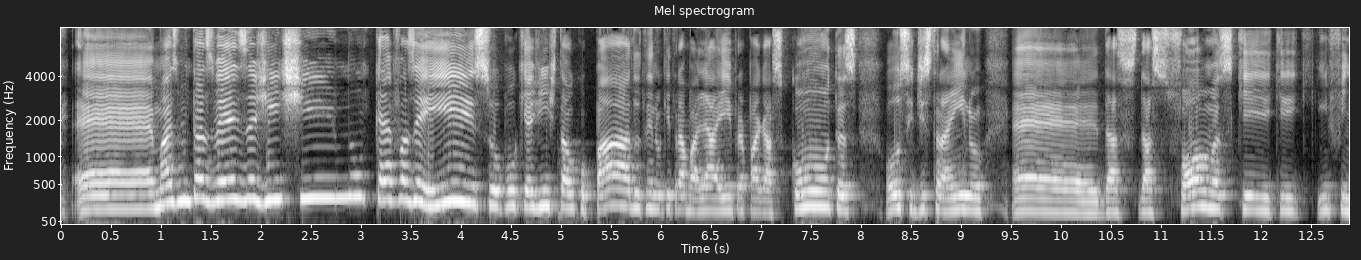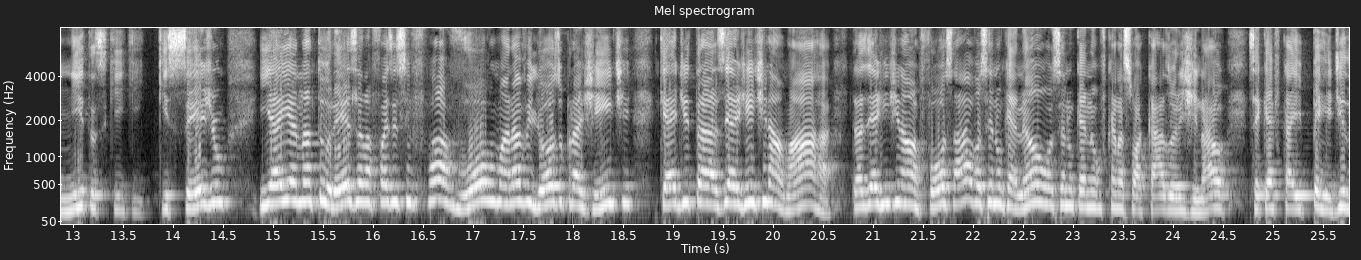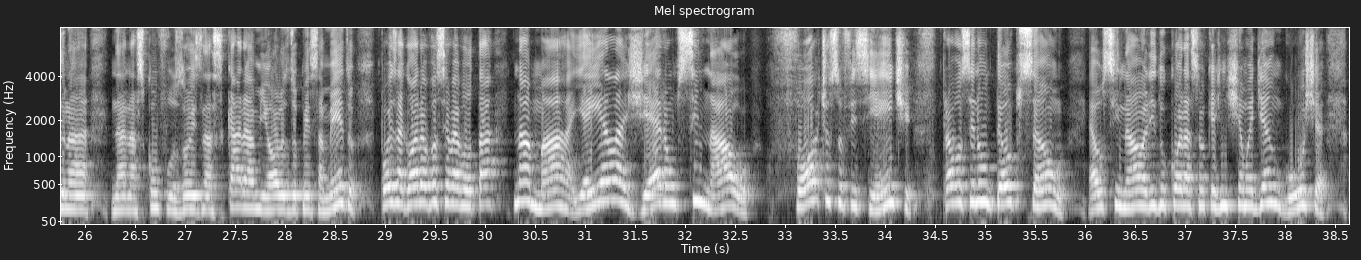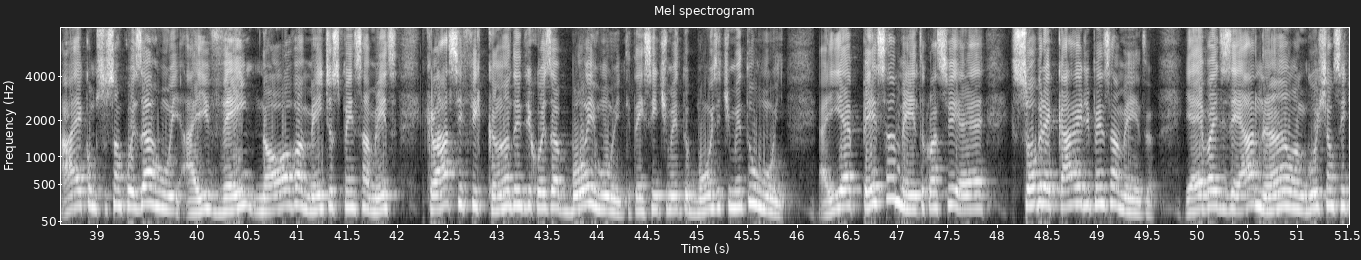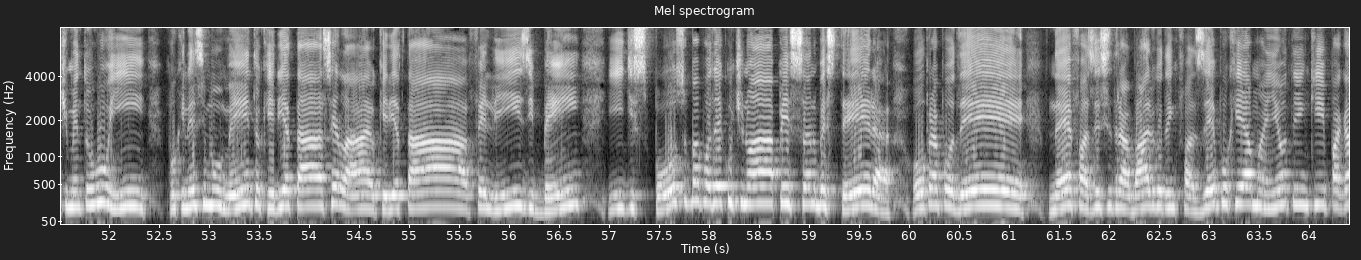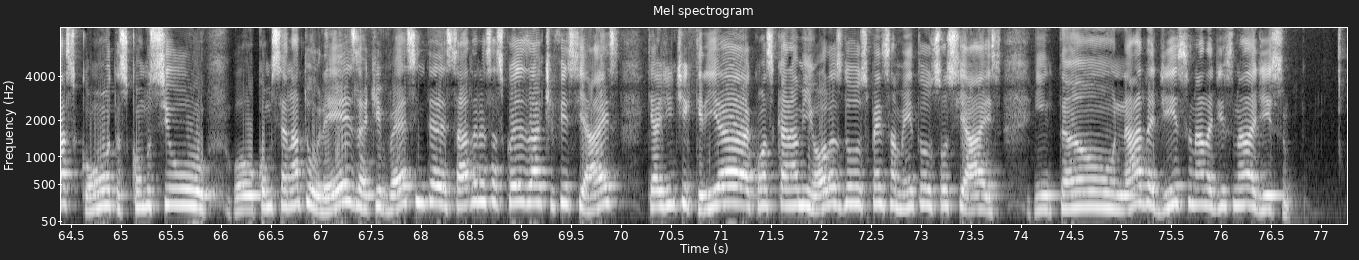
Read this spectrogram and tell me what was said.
É, mas muitas vezes a gente não quer fazer isso porque a gente está ocupado, tendo que trabalhar aí para pagar as contas ou se distraindo é, das, das formas que, que infinitas que, que, que, sejam. E aí a natureza ela faz esse favor maravilhoso para a gente, que é de trazer a gente na marra, trazer a gente na força. Ah, você não quer não, você não quer não ficar na sua casa original, você quer ficar aí perdido na, na, nas confusões, nas caramiolas do pensamento, pois agora você vai voltar na marra. E aí ela gera um sinal forte o suficiente para você não ter opção. É o sinal ali do coração que a gente chama de angústia. Ah, é como se fosse uma coisa ruim. Aí vem novamente os pensamentos classificando entre coisa boa e ruim, que tem sentimento bom e sentimento ruim. Aí é pensamento, é sobrecarga de pensamento. E aí vai dizer: ah, não, angústia é um sentimento ruim, porque nesse momento eu queria estar, tá, sei lá, eu queria estar tá feliz e bem e disposto para poder continuar pensando besteira ou para poder, né, fazer esse trabalho que eu tenho que fazer porque amanhã eu tenho que pagar as contas, como se o como se a natureza tivesse interessada nessas coisas artificiais que a gente cria com as caraminholas dos pensamentos sociais. Então, nada disso, nada disso, nada disso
